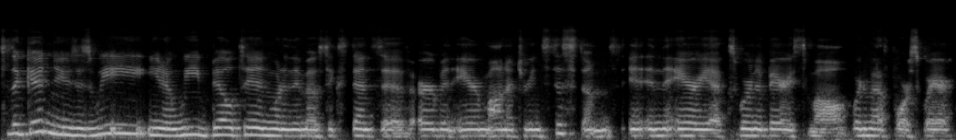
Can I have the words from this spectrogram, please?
So the good news is we, you know, we built in one of the most extensive urban air monitoring systems in, in the area because we're in a very small, we're in about a four square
